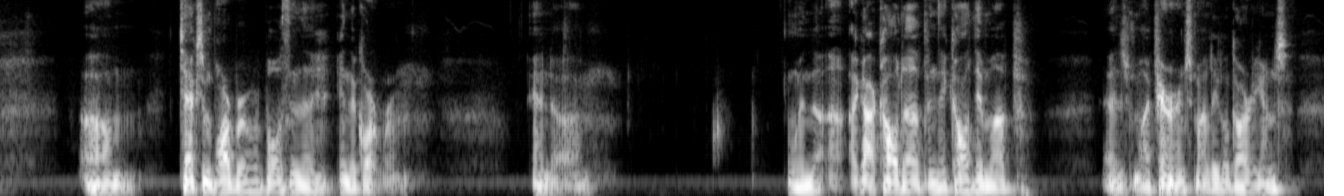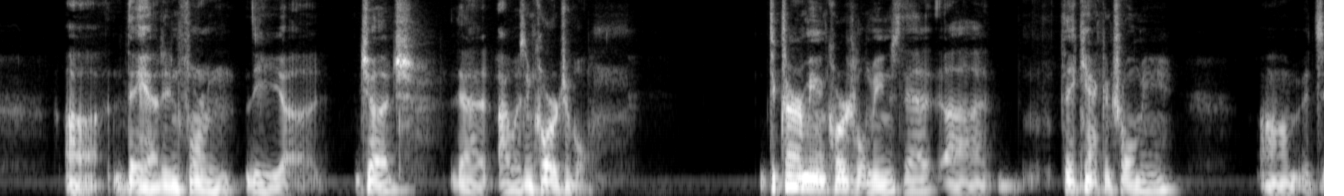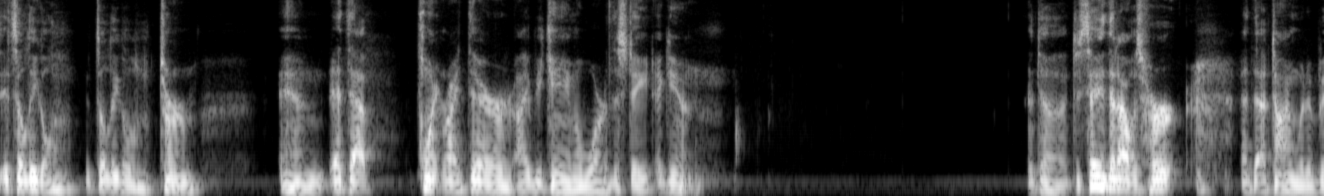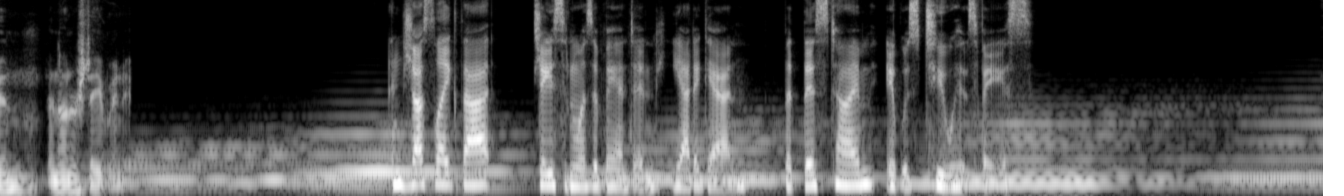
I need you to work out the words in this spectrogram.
um, Tex and Barbara were both in the in the courtroom, and uh, when uh, I got called up and they called them up as my parents, my legal guardians, uh, they had informed the uh, judge that I was incorrigible. Declaring me incorrigible means that uh, they can't control me. Um, it's it's a legal it's a legal term, and at that point right there, I became a ward of the state again. And, uh, to say that I was hurt at that time would have been an understatement. And just like that, Jason was abandoned yet again. But this time, it was to his face.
